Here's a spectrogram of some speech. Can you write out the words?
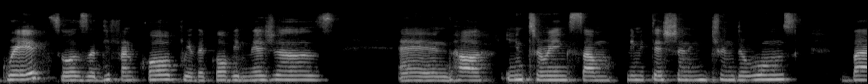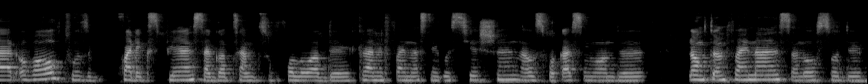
great. It was a different COP with the COVID measures and how entering some limitation entering the rooms. But overall, it was quite experience. I got time to follow up the climate finance negotiation. I was focusing on the long-term finance and also the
